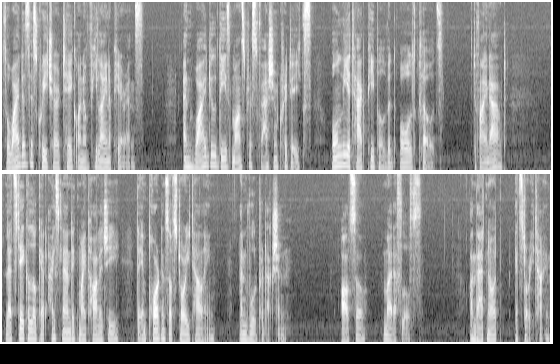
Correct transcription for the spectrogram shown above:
So why does this creature take on a feline appearance? And why do these monstrous fashion critics only attack people with old clothes? To find out, let's take a look at Icelandic mythology, the importance of storytelling, and wool production. Also, mudafloofs. On that note, it's story time.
